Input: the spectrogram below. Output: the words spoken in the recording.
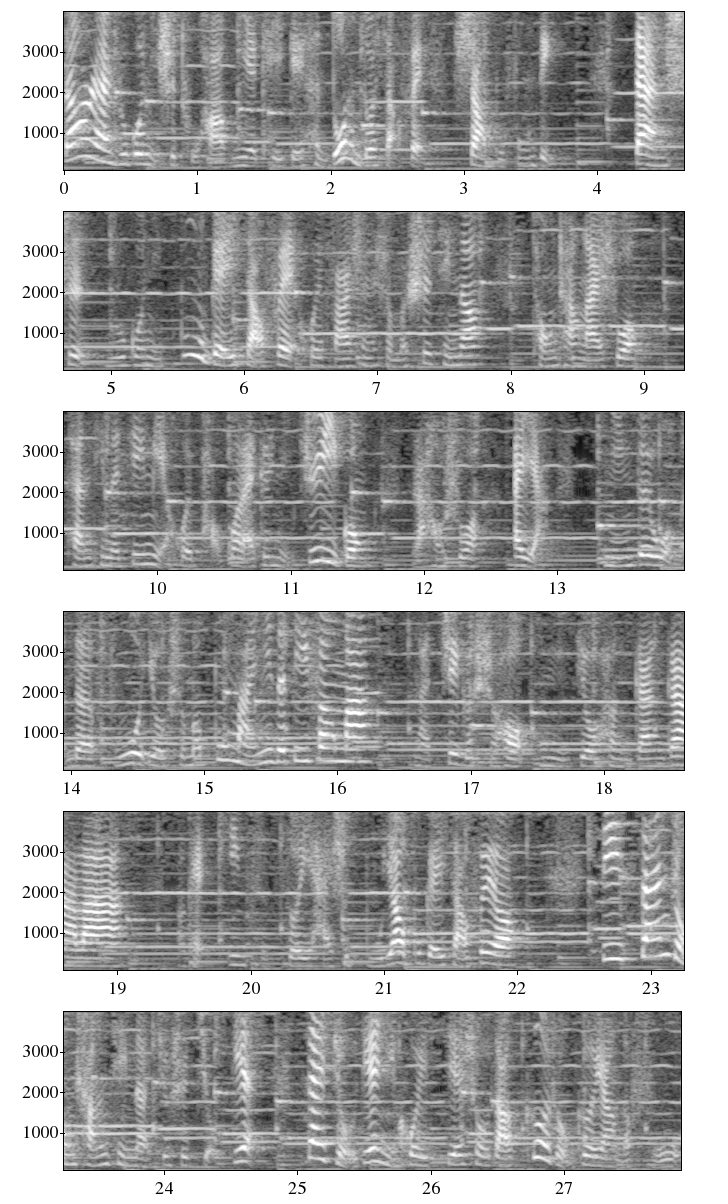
当然，如果你是土豪，你也可以给很多很多小费，上不封顶。但是如果你不给小费，会发生什么事情呢？通常来说，餐厅的经理会跑过来跟你鞠一躬，然后说：“哎呀。”您对我们的服务有什么不满意的地方吗？那这个时候你就很尴尬啦。OK，因此所以还是不要不给小费哦。第三种场景呢，就是酒店，在酒店你会接受到各种各样的服务。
